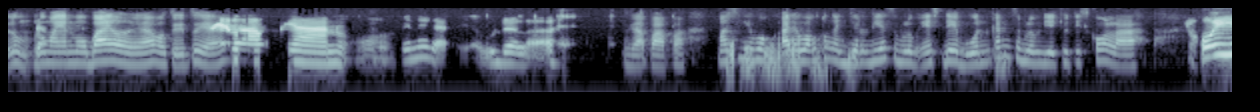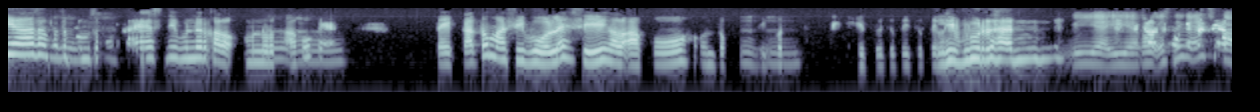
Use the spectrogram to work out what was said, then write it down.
lum- udah lumayan mobile ya waktu itu ya. lumayan lah lumayan Oh, ini kayak ya udahlah Nggak apa-apa. Masih ada waktu ngejar dia sebelum SD, Bun. Kan sebelum dia cuti sekolah. oh iya sampai sebelum sekolah SD bener kalau menurut aku kayak. TK tuh masih boleh sih kalau aku untuk ikut Mm-mm. gitu cuti-cuti liburan Iya, iya. Kalau SD kayaknya suka.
